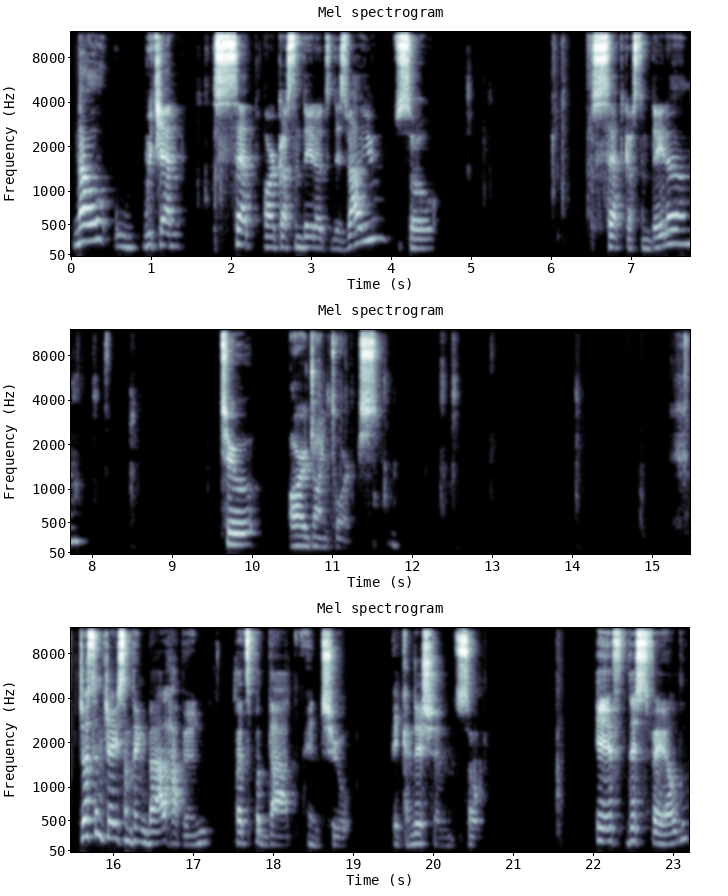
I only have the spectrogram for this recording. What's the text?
Now we can set our custom data to this value. So set custom data to our joint torques. Just in case something bad happened, let's put that into a condition. So if this failed,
